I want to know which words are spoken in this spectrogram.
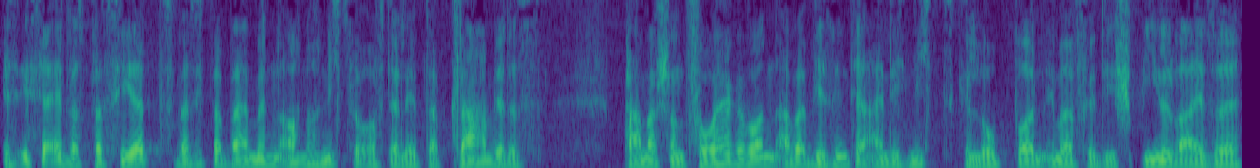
es ist ja etwas passiert, was ich bei Bayern München auch noch nicht so oft erlebt habe. Klar haben wir das paar Mal schon vorher gewonnen, aber wir sind ja eigentlich nicht gelobt worden immer für die Spielweise,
